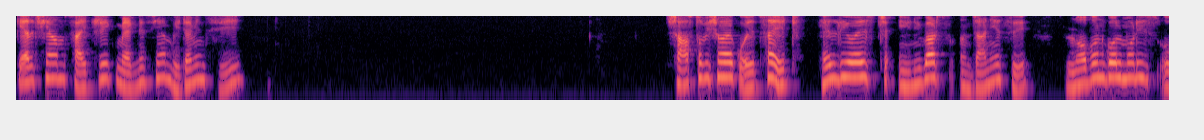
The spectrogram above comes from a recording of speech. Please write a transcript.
calcium, citric, magnesium, vitamin C. স্বাস্থ্য বিষয়ক ওয়েবসাইট হেলদি ওয়েস্ট ইউনিভার্স জানিয়েছে, লবণ, গোলমরিচ ও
